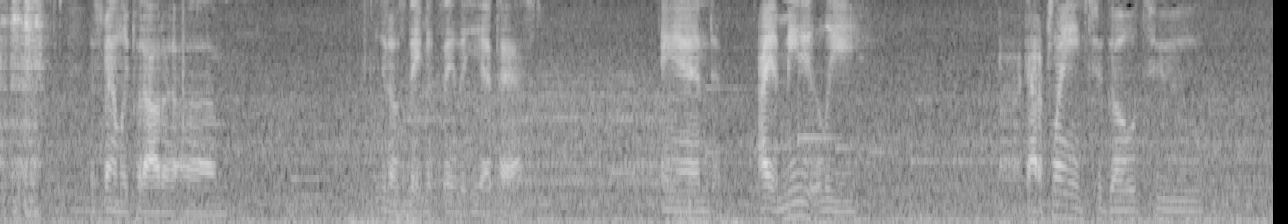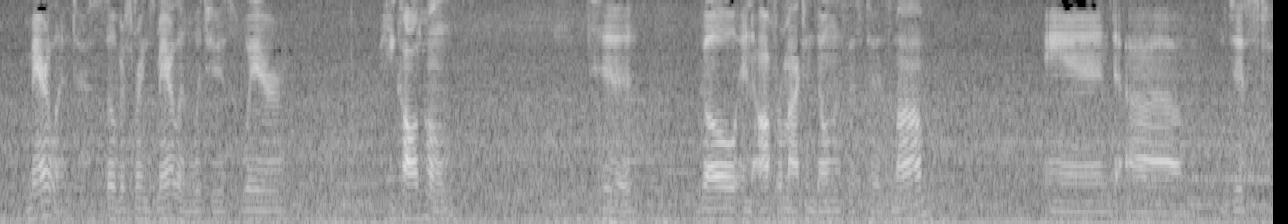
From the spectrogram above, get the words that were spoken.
His family put out a, um, you know, statement saying that he had passed, and I immediately uh, got a plane to go to Maryland, Silver Springs, Maryland, which is where he called home to go and offer my condolences to his mom and um, just,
